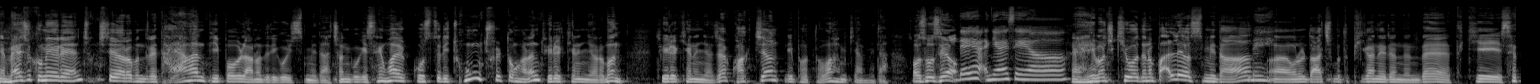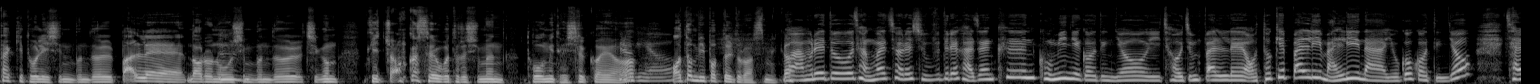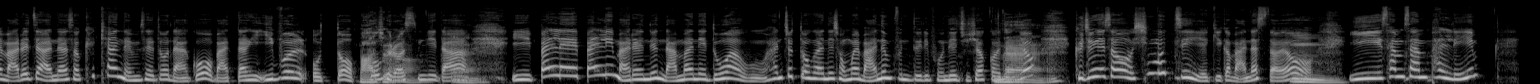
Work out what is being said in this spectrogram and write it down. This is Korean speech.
네, 매주 금요일엔 청취자 여러분들의 다양한 비법을 나눠드리고 있습니다. 전국의 생활 고수들이 총출동하는 뒤를 캐는 여러분, 뒤를 캐는 여자 곽지연 리포터와 함께합니다. 어서 오세요. 네, 안녕하세요. 네, 이번 주 키워드는 빨래였습니다. 네. 아, 오늘도 아침부터 비가 내렸는데 특히 세탁기 돌리신 분들, 빨래 널어 놓으신 음. 분들 지금 귀 쫑긋 세우고 들으시면 도움이 되실 거예요. 그러게요. 어떤 비법들 뭐 들어왔습니까? 아무래도 장마철에 주부들의 가장 큰 고민이거든요. 이 젖은 빨래 어떻게 빨리 말리나 요거거든요. 잘 마르지 않아서 쾌쾌한 냄새도 나고 마땅히 입을 옷도 없고 맞아요. 그렇습니다. 네. 이 빨래 빨리 마르는 나만의 노하우 한 주 동안에 정말 많은 분들이 보내주셨거든요. 네. 그 중에서 신문지 얘기가 많았어요. 음. 2338님.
